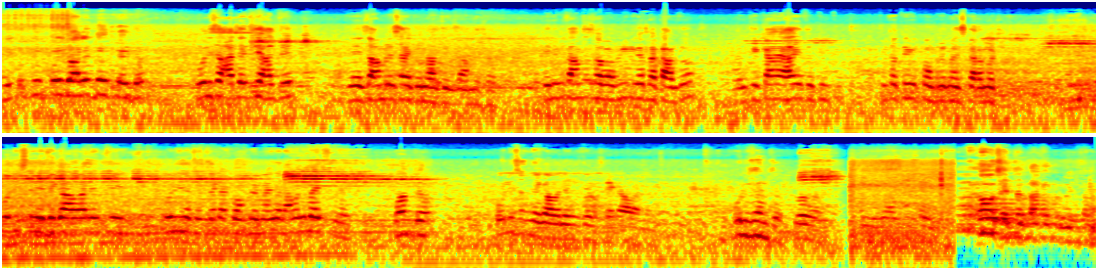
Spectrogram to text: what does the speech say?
कोणी झालेच नव्हतं काही पोलीस आले ते आलते ते जांभळे साहेब आलते जांभळे साहेब. त्यांनी आमचा सगळं मी घेतला कागद आणि ते काय आहे तो तिथं तुम्ही कॉम्प्रोमाइज करा म्हटलं. पोलीस ते गावाले ते पोलीस त्यांचं काय कॉम्प्रोमाइज झालं आम्हाला माहिती नाही. कोणतं? पोलिसांच्या गावाले त्यांच्या गावाला. पोलिसांचं? हो. हो चल दाखल करून चला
